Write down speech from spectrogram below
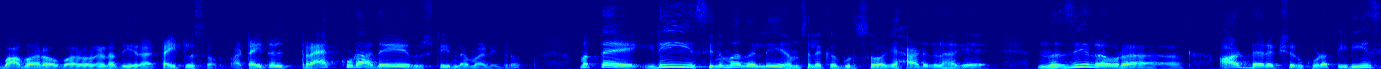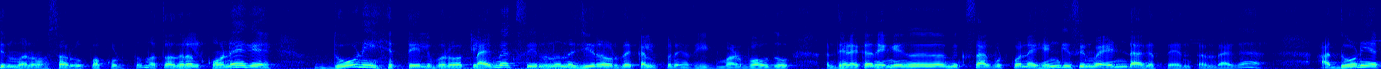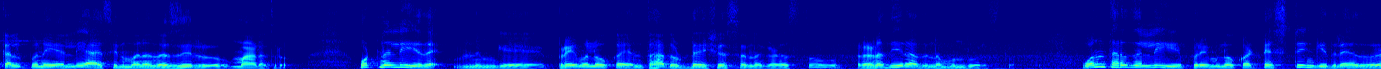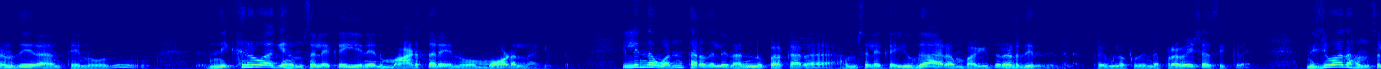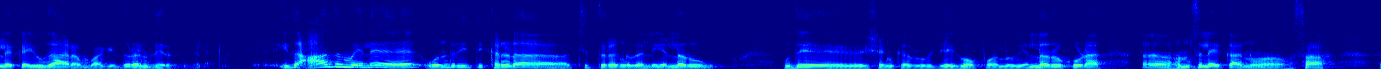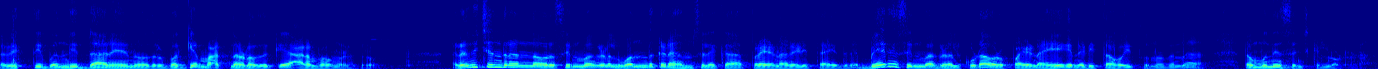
ಬಾಬಾರೋ ಬಾರೋ ರಣಧೀರ ಟೈಟಲ್ ಸಾಂಗ್. ಆ ಟೈಟಲ್ ಟ್ರ್ಯಾಕ್ ಕೂಡ ಅದೇ ದೃಷ್ಟಿಯಿಂದ ಮಾಡಿದರು. ಮತ್ತು ಇಡೀ ಸಿನಿಮಾದಲ್ಲಿ ಹಂಸಲೇಖ ಗುರುಸೋ ಹಾಗೆ ಹಾಡುಗಳ ಹಾಗೆ ನಜೀರ್ ಅವರ ಆರ್ಟ್ ಡೈರೆಕ್ಷನ್ ಕೂಡ ಇಡೀ ಸಿನಿಮಾನ ಹೊಸ ರೂಪ ಕೊಡ್ತು ಮತ್ತು ಅದರಲ್ಲಿ ಕೊನೆಗೆ ದೋಣಿ ತೇಲಿ ಬರುವ ಕ್ಲೈಮ್ಯಾಕ್ಸ್ ಸೀನನ್ನು ನಜೀರ್ ಅವ್ರದ್ದೇ ಕಲ್ಪನೆ. ಅದು ಹೀಗೆ ಮಾಡ್ಬೋದು ಅಂತೇಳಿ ಯಾಕಂದ್ರೆ ಹೆಂಗೆ ಮಿಕ್ಸ್ ಆಗ್ಬಿಟ್ಟು ಕೊನೆಗೆ ಹೆಂಗೆ ಈ ಸಿನಿಮಾ ಎಂಡ್ ಆಗುತ್ತೆ ಅಂತಂದಾಗ ಆ ದೋಣಿಯ ಕಲ್ಪನೆಯಲ್ಲಿ ಆ ಸಿನಿಮಾನ ನಜೀರ್ ಮಾಡಿದ್ರು. ಒಟ್ಟಿನಲ್ಲಿ ಇದೆ ನಿಮಗೆ ಪ್ರೇಮಲೋಕ ಎಂತಹ ದೊಡ್ಡ ಯಶಸ್ಸನ್ನು ಗಳಿಸ್ತು, ರಣಧೀರ ಅದನ್ನು ಮುಂದುವರಿಸ್ತು. ಒಂದು ಥರದಲ್ಲಿ ಪ್ರೇಮಲೋಕ ಟೆಸ್ಟಿಂಗ್ ಇದ್ದರೆ ಅದು ರಣಧೀರ ಅಂತ ಎನ್ನುವುದು ನಿಖರವಾಗಿ ಹಂಸಲೇಖ ಏನೇನು ಮಾಡ್ತಾರೆ ಎನ್ನುವ ಮಾಡೆಲ್ ಆಗಿತ್ತು. ಇಲ್ಲಿಂದ ಒಂದು ಥರದಲ್ಲಿ ನನ್ನ ಪ್ರಕಾರ ಹಂಸಲೇಖ ಯುಗ ಆರಂಭ ಆಗಿದ್ದು ರಣಧೀರದಿಂದಲೇ. ಪ್ರೇಮಲೋಕದಿಂದ ಪ್ರವೇಶ ಸಿಕ್ಕರೆ ನಿಜವಾದ ಹಂಸಲೇಖ ಯುಗ ಆರಂಭ ಆಗಿದ್ದು ರಣಧೀರದಿಂದಲೇ. ಇದು ಆದ ಮೇಲೆ ಒಂದು ರೀತಿ ಕನ್ನಡ ಚಿತ್ರರಂಗದಲ್ಲಿ ಎಲ್ಲರೂ ಉದಯ ಶಂಕರು, ಜಯಗೋಪಾಲು ಎಲ್ಲರೂ ಕೂಡ ಹಂಸಲೇಖ ಅನ್ನುವ ಹೊಸ ವ್ಯಕ್ತಿ ಬಂದಿದ್ದಾನೆ ಅನ್ನೋದ್ರ ಬಗ್ಗೆ ಮಾತನಾಡೋದಕ್ಕೆ ಆರಂಭ ಮಾಡಿದ್ರು. ರವಿಚಂದ್ರನ್ ಅವರ ಸಿನಿಮಾಗಳಲ್ಲಿ ಒಂದು ಕಡೆ ಹಂಸಲೇಖ ಪ್ರಯಾಣ ನಡೀತಾ ಇದ್ದರೆ ಬೇರೆ ಸಿನಿಮಾಗಳಲ್ಲಿ ಕೂಡ ಅವರ ಪಯಣ ಹೇಗೆ ನಡೀತಾ ಹೋಯಿತು ಅನ್ನೋದನ್ನು ನಾವು ಮುಂದಿನ ಸಂಚಿಕೆಯಲ್ಲಿ ನೋಡೋಣ.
